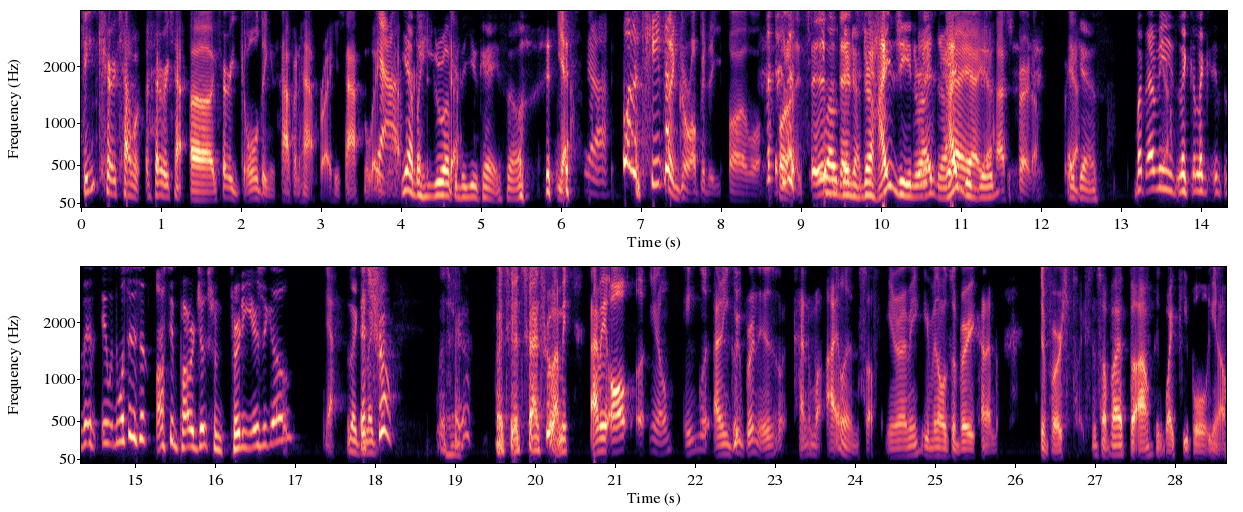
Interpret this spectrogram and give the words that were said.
think Harry Cavill, Harry, Ca- uh, Harry Golding is half and half, right? He's half Malaysian. Yeah. half Yeah, but he grew up Yeah. in the UK, so yeah. yeah. Well, the teeth didn't grow up in the. Oh, well, hold on. It's, it is well, they're, dentistry they're hygiene, right? They're yeah, hygiene, yeah, yeah, dude. That's fair enough. I guess. But I mean, Yeah. like, like it, it wasn't this an Austin Power jokes from 30 years ago? Yeah. like It's like, true. It's Yeah. fair enough. It's, it's kind of true. I mean, I mean, all uh, you know, England. I mean, Great Britain is kind of an island and stuff. You know what I mean? Even though it's a very kind of diverse place and stuff like that. But I don't think white people, you know,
